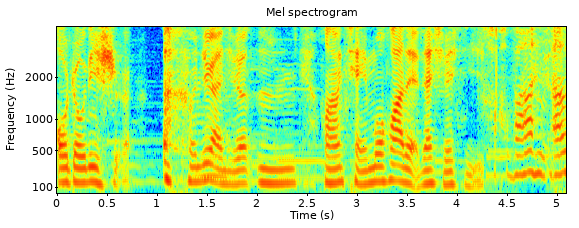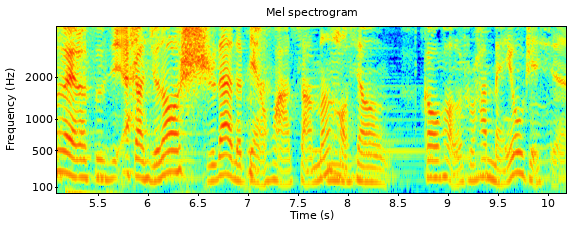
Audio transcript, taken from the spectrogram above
欧洲历史，我就感觉嗯，好像潜移默化的也在学习。好吧，你安慰了自己。感觉到了时代的变化。咱们好像高考的时候还没有这些，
